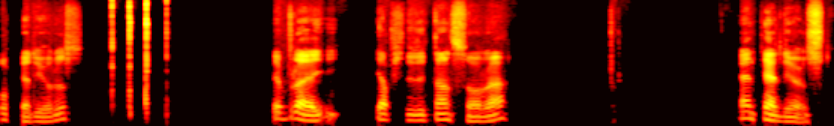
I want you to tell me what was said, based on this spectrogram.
kopyalıyoruz. Ve buraya yapıştırdıktan sonra enter diyoruz.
